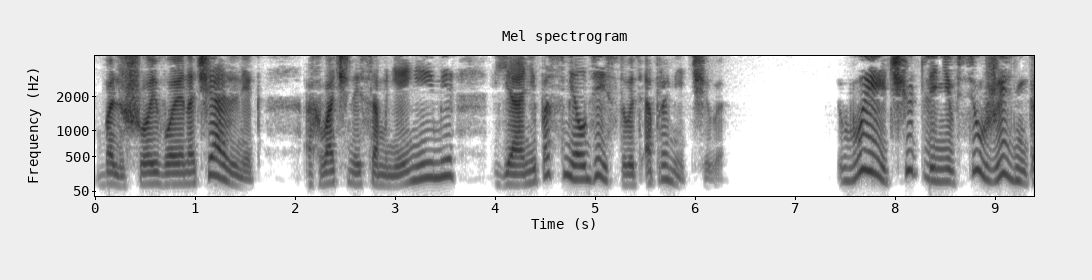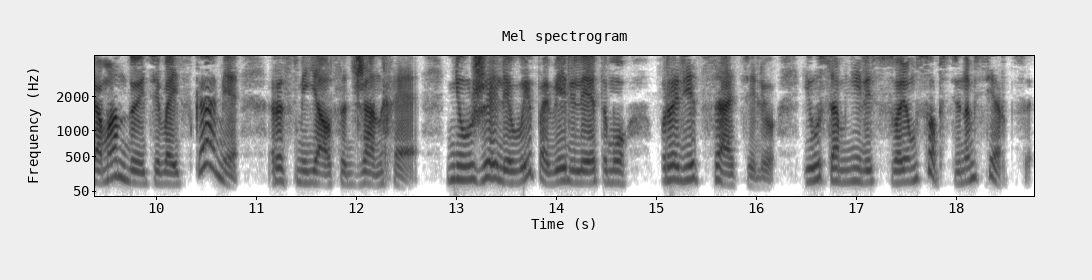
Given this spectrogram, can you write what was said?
большой военачальник. Охваченный сомнениями, я не посмел действовать опрометчиво. «Вы чуть ли не всю жизнь командуете войсками?» — рассмеялся Джан Хэ. «Неужели вы поверили этому прорицателю и усомнились в своем собственном сердце?»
